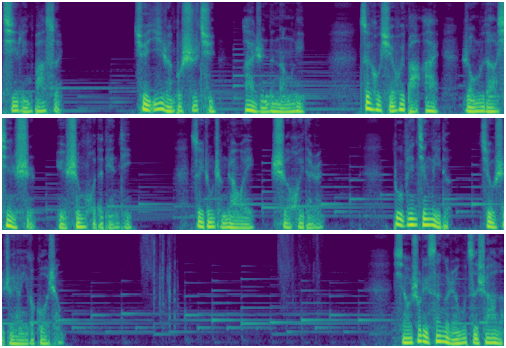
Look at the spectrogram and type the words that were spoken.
七零八碎，却依然不失去爱人的能力，最后学会把爱融入到现实与生活的点滴，最终成长为社会的人。渡边经历的就是这样一个过程。小说里三个人物自杀了，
